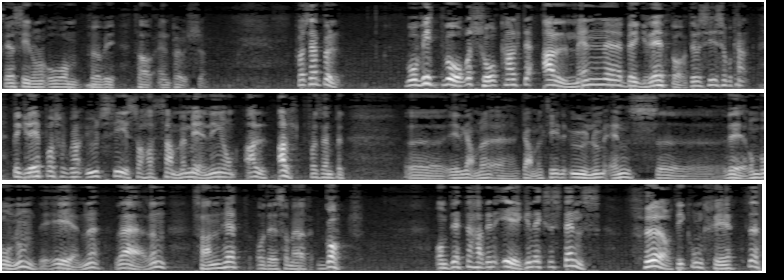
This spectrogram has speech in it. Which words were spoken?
Skal jeg si noen ord om før vi tar en pause. For eksempel hvorvidt våre såkalte allmenne begreper, dvs. Si som begreper som kan utsies å ha samme mening om all, alt, f.eks. uh, i det gamle, uh, gamle tid unum ens uh, verum bonum. Det ene væren, sannhet og det som er godt. Om dette hadde en egen eksistens før de konkrete,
